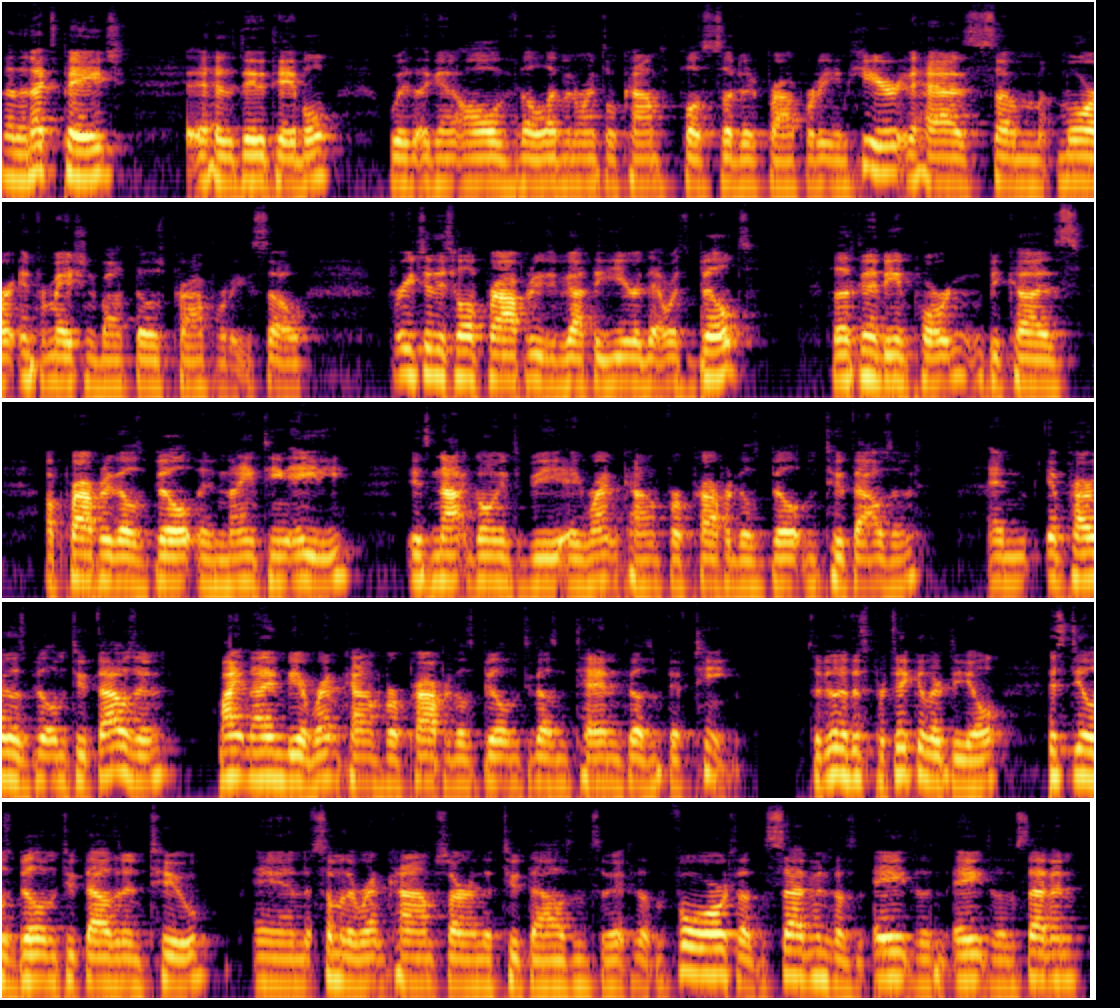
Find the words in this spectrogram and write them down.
Now the next page it has a data table with again all the 11 rental comps plus subject property, and here it has some more information about those properties. So for each of these 12 properties, you've got the year that was built. So that's going to be important because a property that was built in 1980 is not going to be a rent comp for a property that was built in 2000. And a property that was built in 2000 might not even be a rent comp for a property that was built in 2010 and 2015. So if you look at this particular deal, this deal was built in 2002, and some of the rent comps are in the 2000s, so 2004, 2007, 2008, 2008, 2007.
